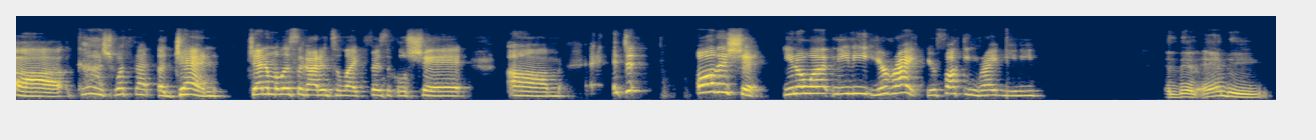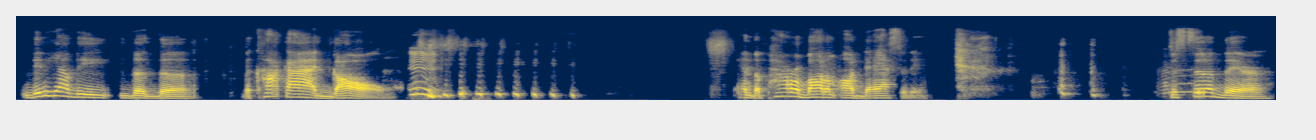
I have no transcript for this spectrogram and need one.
uh, gosh, what's that? Uh, Jen, Jen and Melissa got into like physical shit, um, it just, all this shit. You know what, NeNe? You're right. You're fucking right, NeNe. And then Andy, didn't he have the the the the cockeyed gall Mm. and the power bottom audacity to sit up there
